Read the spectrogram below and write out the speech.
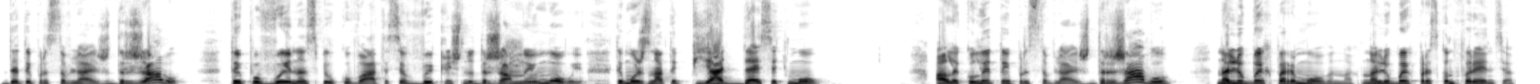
де ти представляєш державу, ти повинен спілкуватися виключно державною мовою. Ти можеш знати 5-10 мов. Але коли ти представляєш державу на любих перемовинах, на любих прес-конференціях,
